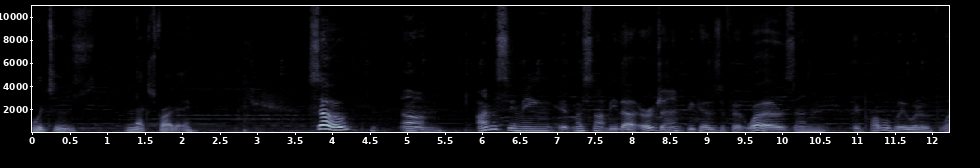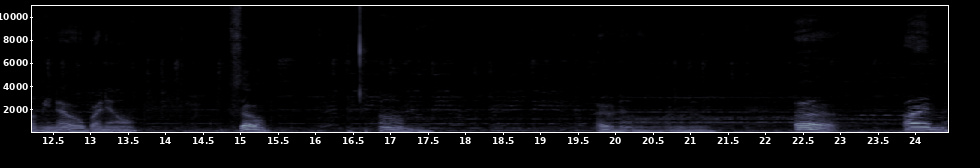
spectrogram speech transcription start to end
which is next Friday. So, um, I'm assuming it must not be that urgent because if it was, and they probably would have let me know by now. So, um, I don't know. I don't know. Uh, I'm.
